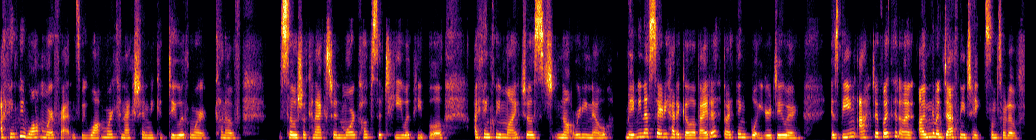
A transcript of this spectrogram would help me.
i think we want more friends we want more connection we could do with more kind of social connection more cups of tea with people. I think we might just not really know maybe necessarily how to go about it but i think what you're doing is being active with it and I, i'm going to definitely take some sort of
